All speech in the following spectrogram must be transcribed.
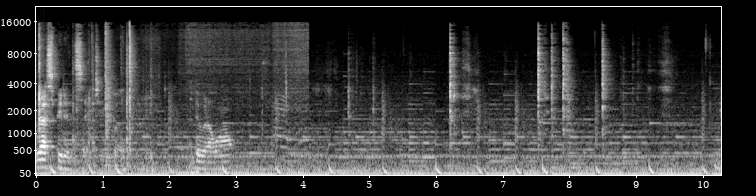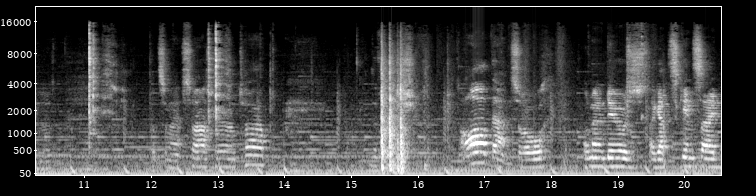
Recipe didn't say to, but I do what I want. Put some of that sauce right on top. The fish. All done. So what I'm gonna do is I got the skin side,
